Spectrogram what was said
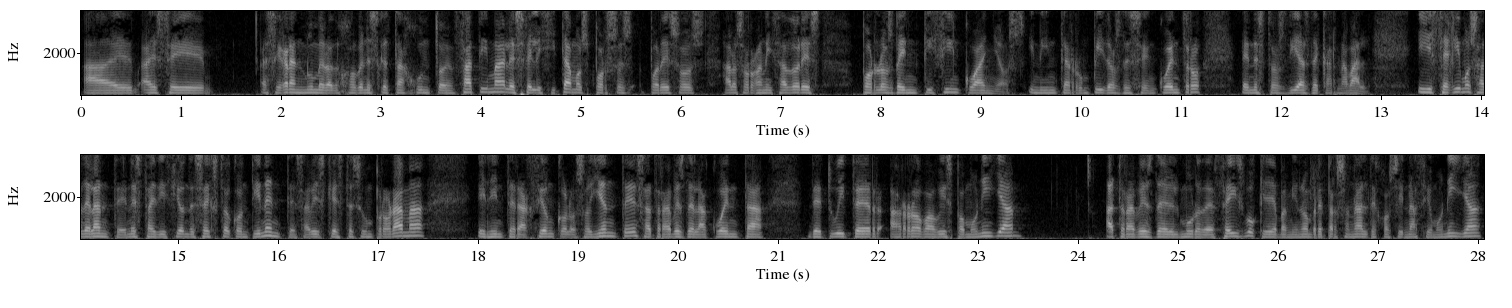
a, a ese a ese gran número de jóvenes que está junto en Fátima. Les felicitamos por, por esos, a los organizadores, por los 25 años ininterrumpidos de ese encuentro en estos días de carnaval. Y seguimos adelante en esta edición de Sexto Continente. Sabéis que este es un programa en interacción con los oyentes a través de la cuenta de Twitter arroba obispo Munilla, a través del muro de Facebook que lleva mi nombre personal de José Ignacio Munilla,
